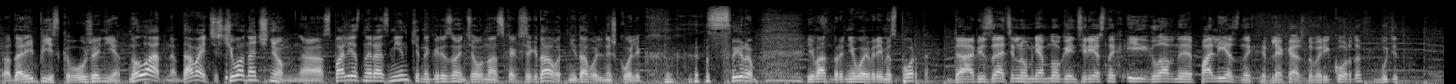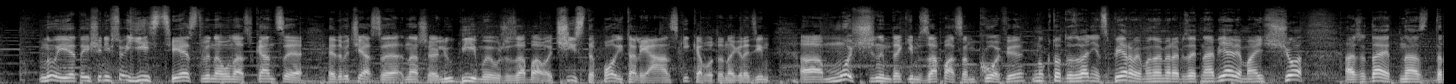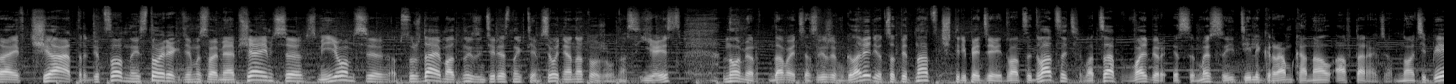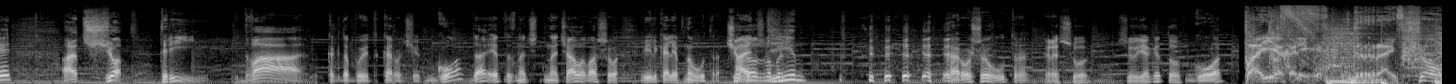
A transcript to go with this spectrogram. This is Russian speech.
Правда, Олимпийского уже нет. Ну ладно, давайте, с чего начнем? А, С полезной разминки на горизонте у нас, как всегда, вот недовольный школик с сыром. Иван Броневой «Время спорта». Да, обязательно у меня много интересных и, главное, полезных для каждого рекордов будет. Ну и это еще не все. Естественно, у нас в конце этого часа наша любимая уже забава. Чисто по-итальянски. Кого-то наградим а, мощным таким запасом кофе. Ну, кто-то звонит с первой, мы номер обязательно объявим. А еще ожидает нас драйв-чат. Традиционная история, где мы с вами общаемся, смеемся, обсуждаем одну из интересных тем. Сегодня она тоже у нас есть. Номер давайте освежим в голове. 915-459-2020. WhatsApp, Viber, SMS и телеграм-канал Авторадио. Ну а теперь отсчет. Три, два, когда будет, короче, го, да, это значит начало вашего великолепного утра. Чё должно быть? Один. Хорошее утро. Хорошо. Все, я готов. Го. Поехали! Драйв-шоу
